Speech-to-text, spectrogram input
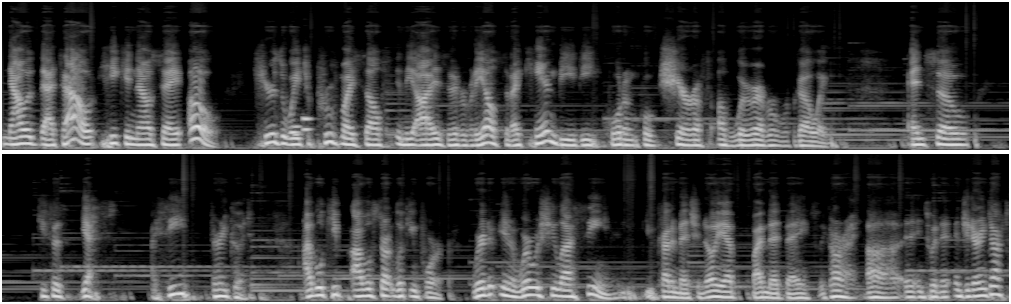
now that that's out, he can now say, oh, here's a way to prove myself in the eyes of everybody else that I can be the quote unquote sheriff of wherever we're going. And so he says, yes, I see. Very good. I will keep, I will start looking for her. Where do, you know, where was she last seen? And you kind of mentioned, oh yeah, by med bay. It's like, all right, uh, into an engineering duct.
